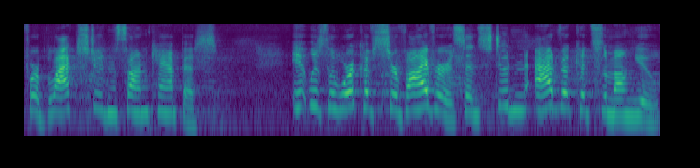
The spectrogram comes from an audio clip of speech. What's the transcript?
for black students on campus. It was the work of survivors and student advocates among you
